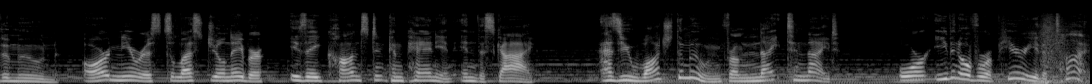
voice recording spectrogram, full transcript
The moon, our nearest celestial neighbor, is a constant companion in the sky. As you watch the moon from night to night, or even over a period of time,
